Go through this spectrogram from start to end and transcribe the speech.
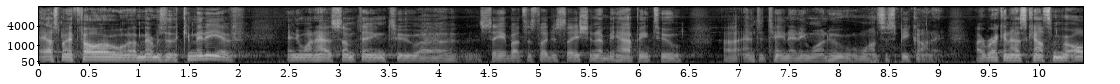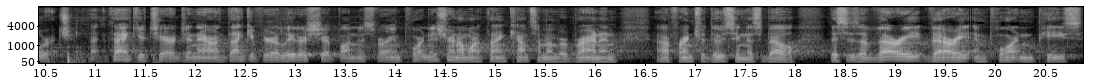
ask my fellow members of the committee if anyone has something to say about this legislation. I'd be happy to uh, entertain anyone who wants to speak on it. I recognize Councilmember Ulrich. Th thank you, Chair Gennaro, and thank you for your leadership on this very important issue. And I want to thank Councilmember Brannan uh, for introducing this bill. This is a very, very important piece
